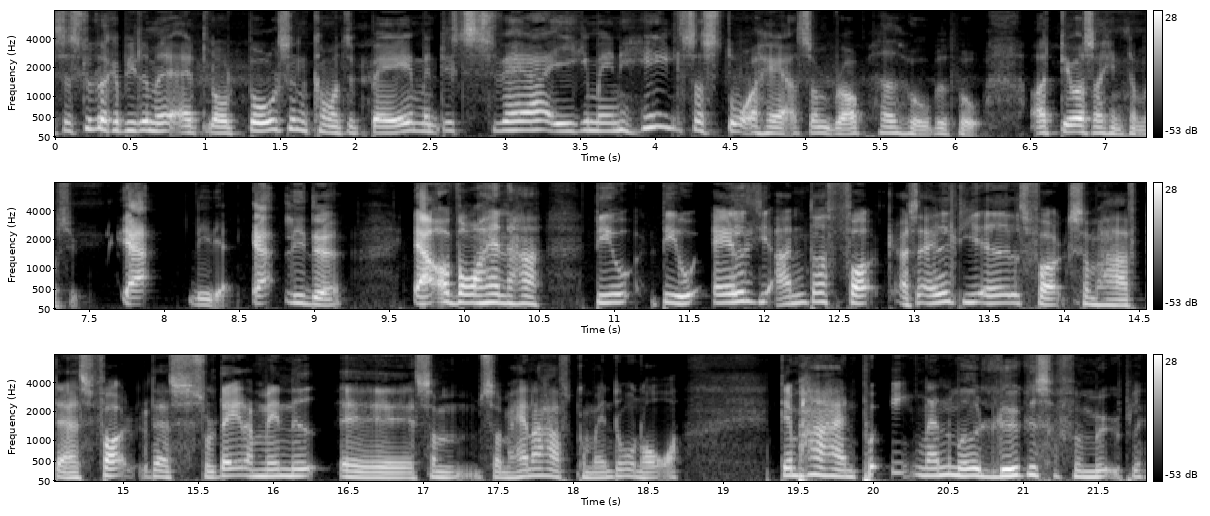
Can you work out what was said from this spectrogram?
så slutter kapitlet med, at Lord Bolton kommer tilbage, men desværre ikke med en helt så stor her, som Rob havde håbet på. Og det var så hint nummer 7. Ja, Lige der. ja, lige der. Ja, og hvor han har... Det er, jo, det er jo alle de andre folk, altså alle de adelsfolk, som har haft deres folk, deres soldater med ned, øh, som, som han har haft kommandoen over, dem har han på en eller anden måde lykkedes at formøble.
